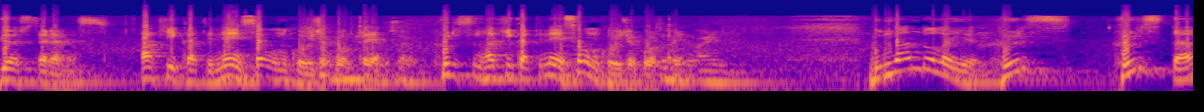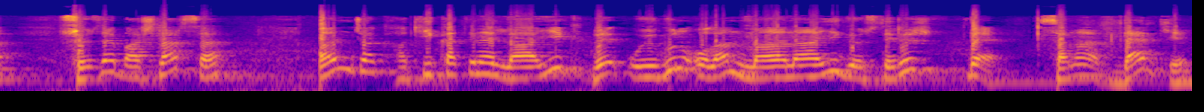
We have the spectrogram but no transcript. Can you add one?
gösteremez. Hakikati neyse onu koyacak ortaya. Hırsın hakikati neyse onu koyacak ortaya. Bundan dolayı hırs, hırs da söze başlarsa ancak hakikatine layık ve uygun olan manayı gösterir de sana der ki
